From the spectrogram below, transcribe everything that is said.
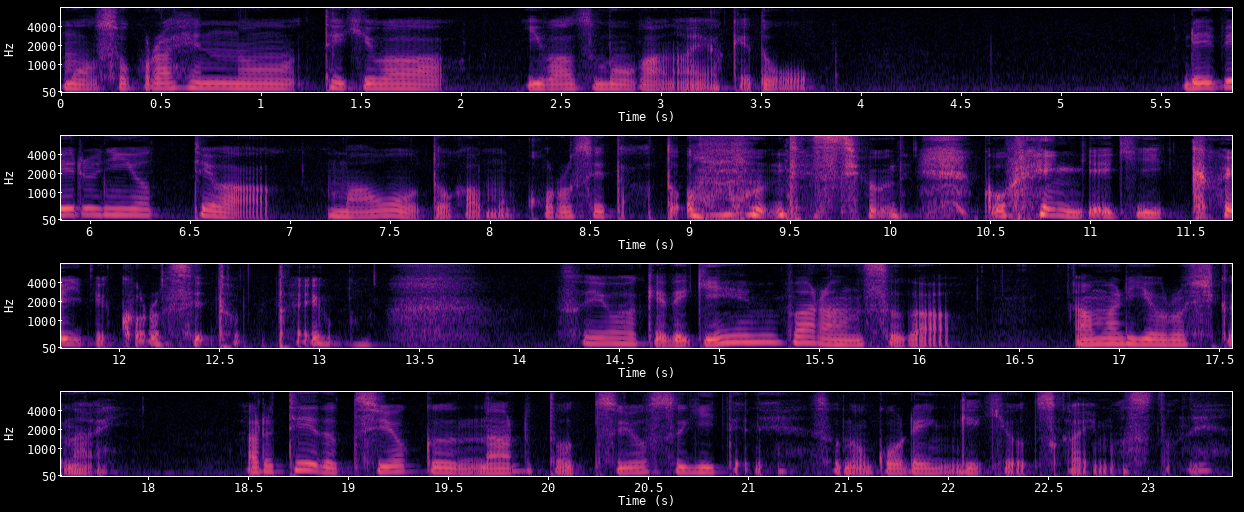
もうそこら辺の敵は言わずもがなやけどレベルによっては魔王とかも殺せたと思うんですよね。5連撃1回で殺せとったよそういうわけでゲームバランスがあまりよろしくない。ある程度強くなると強すぎてねその5連撃を使いますとね。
